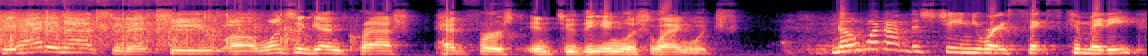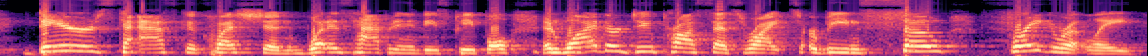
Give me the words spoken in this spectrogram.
she had an accident. She uh, once again crashed headfirst into the English language. No one on this January 6th committee dares to ask a question what is happening to these people and why their due process rights are being so flagrantly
